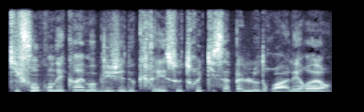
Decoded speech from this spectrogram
qui font qu'on est quand même obligé de créer ce truc qui s'appelle le droit à l'erreur.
